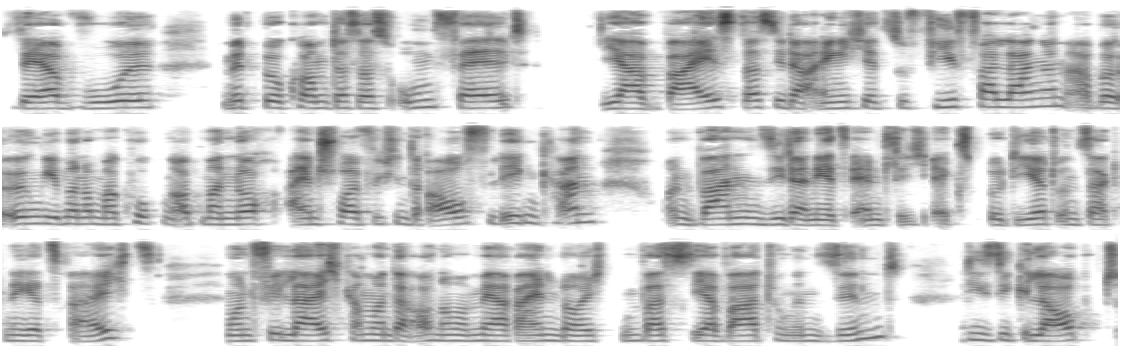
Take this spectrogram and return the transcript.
sehr wohl mitbekommt, dass das Umfeld ja weiß, dass sie da eigentlich jetzt zu viel verlangen, aber irgendwie immer noch mal gucken, ob man noch ein Schäufelchen drauflegen kann und wann sie dann jetzt endlich explodiert und sagt, nee, jetzt reicht's. Und vielleicht kann man da auch noch mal mehr reinleuchten, was die Erwartungen sind, die sie glaubt,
